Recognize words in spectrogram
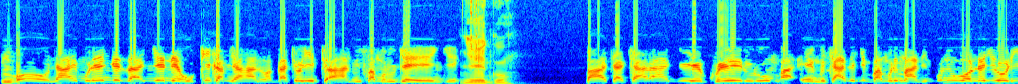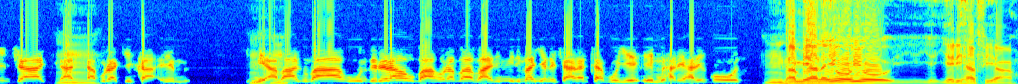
Mbo nawe murengeza nyene ukikamya ahantu hagati ahantu hitwa mu rugenge. Yego. Basha cyarahagiye kweri urumva emwe cyaje kiva muri manda ivu ntiubone iyo rija cyatabura kika emwe. Ni Mhm. abantu bahunze rero aho bahora babana imirima nyene cyaratabuye emwe hari hari rwose Mm, nta mihana yoyo yari hafi yaho?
